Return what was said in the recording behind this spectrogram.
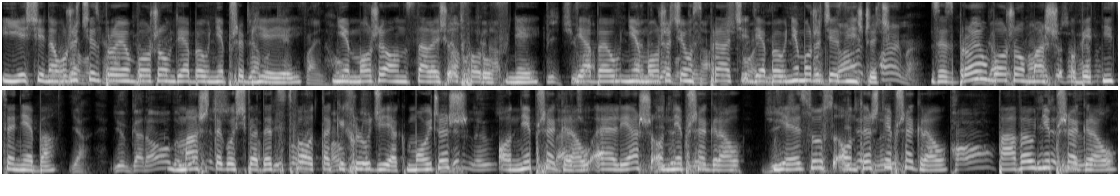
I jeśli nałożycie zbroję Bożą, diabeł nie przebije jej. Nie może on znaleźć otworów w niej. Diabeł nie może cię sprać i diabeł nie może cię zniszczyć. Ze zbroją Bożą masz obietnicę nieba. Masz tego świadectwo od takich ludzi jak Mojżesz. On nie przegrał. Eliasz, on nie przegrał. Jezus, on też nie przegrał. Paweł nie przegrał.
